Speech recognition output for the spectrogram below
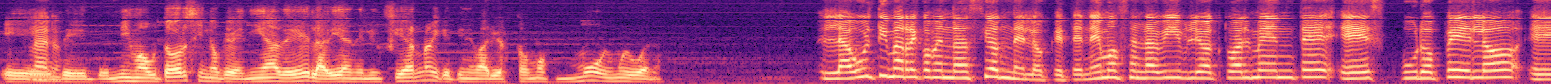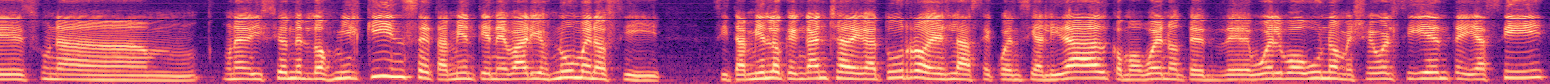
eh, del mismo autor, sino que venía de La vida en el infierno y que tiene varios tomos muy, muy buenos. La última recomendación de lo que tenemos en la Biblia actualmente es Puro Pelo, es una, mm, una edición del 2015, también tiene varios números y si también lo que engancha de Gaturro es la secuencialidad, como bueno, te devuelvo uno, me llevo el siguiente y así.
